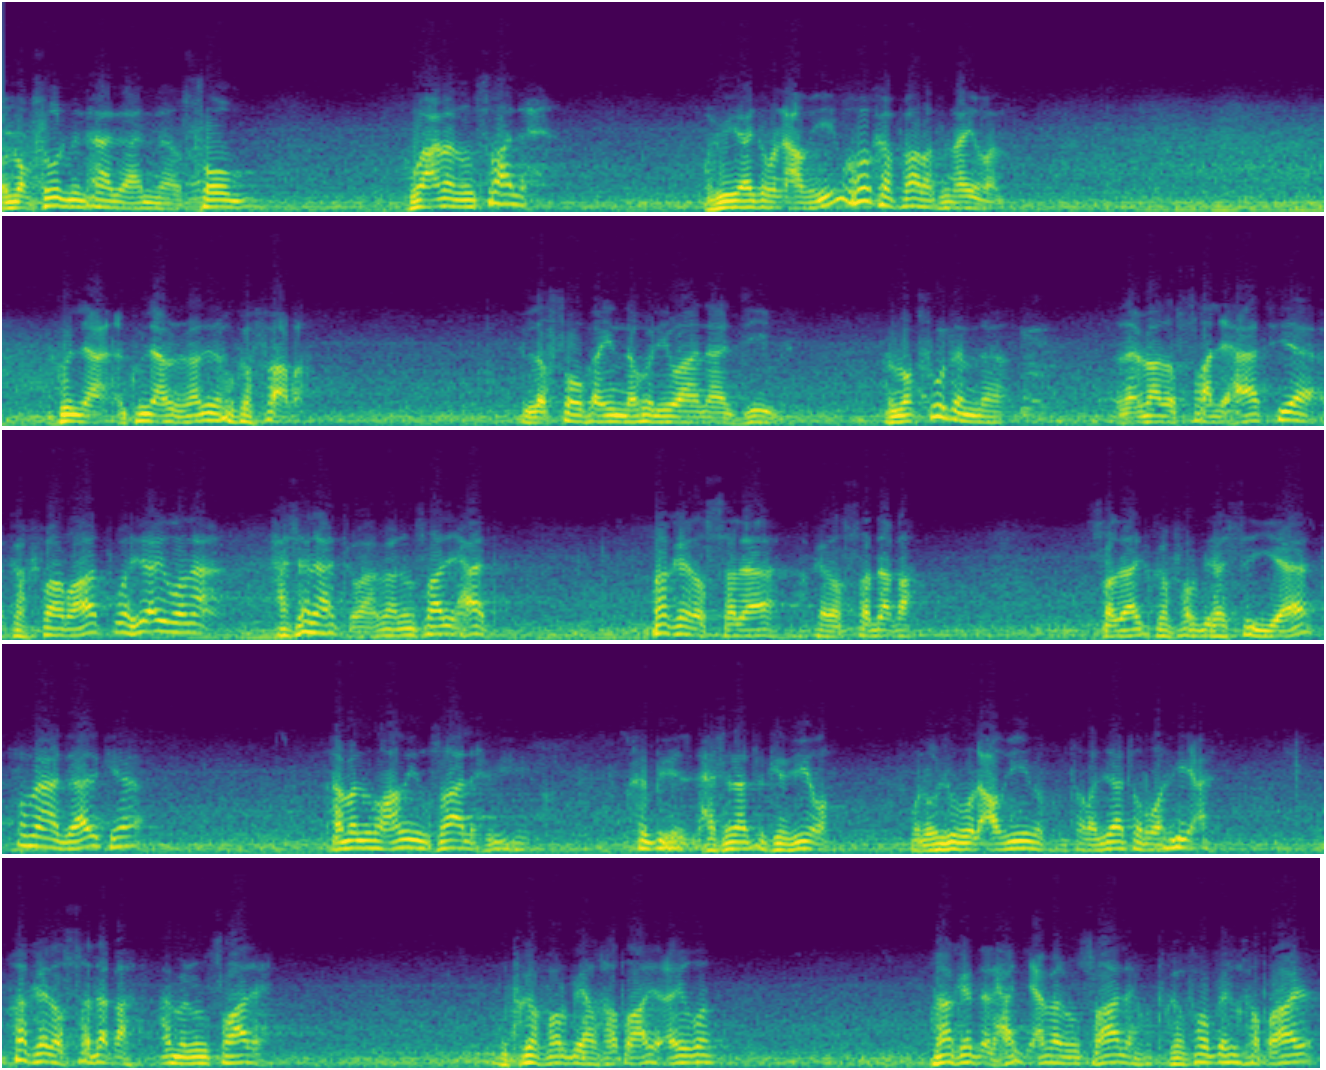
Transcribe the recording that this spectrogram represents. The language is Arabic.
والمقصود من هذا أن الصوم هو عمل صالح وفيه أجر عظيم وهو كفارة أيضا. كل كل عمل له كفارة. إلا الصوم فإنه لي وأنا أجيب المقصود أن الأعمال الصالحات هي كفارات وهي أيضا حسنات وأعمال صالحات. هكذا الصلاة هكذا الصدقة. الصلاة يكفر بها السيئات ومع ذلك عمل عظيم صالح فيه. به الحسنات الكثيرة والأجور العظيمة والدرجات الرفيعة. هكذا الصدقة عمل صالح. وتكفر بها الخطايا أيضا. هكذا الحج عمل صالح وتكفر به الخطايا.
